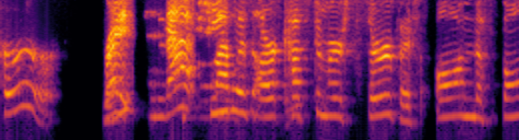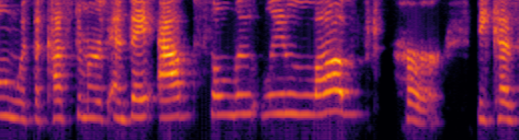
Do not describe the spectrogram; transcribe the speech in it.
her right. And that she was our customer service on the phone with the customers and they absolutely loved her because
